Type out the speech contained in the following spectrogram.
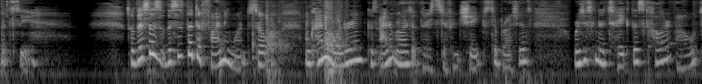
let's see. So this is this is the defining one. So I'm kind of wondering because I didn't realize that there's different shapes to brushes. we're just gonna take this color out.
